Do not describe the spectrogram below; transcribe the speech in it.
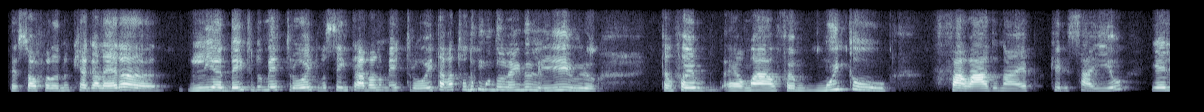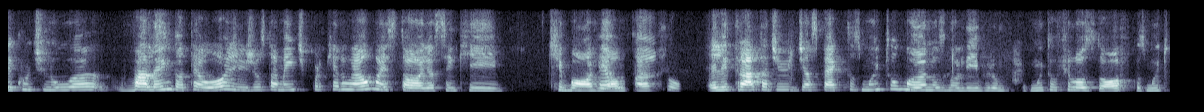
pessoal falando que a galera lia dentro do metrô e que você entrava no metrô e estava todo mundo lendo o livro. Então foi, é uma, foi muito falado na época que ele saiu e ele continua valendo até hoje justamente porque não é uma história assim que, que morre. É, é uma, ele trata de, de aspectos muito humanos no livro, muito filosóficos, muito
